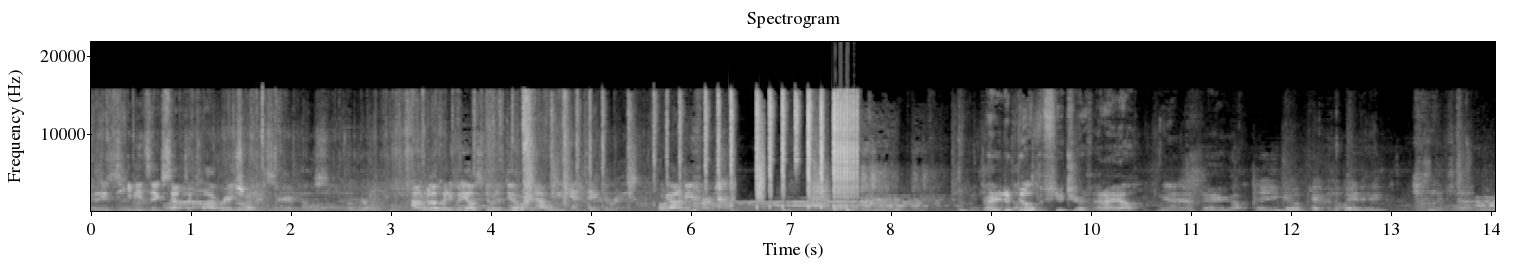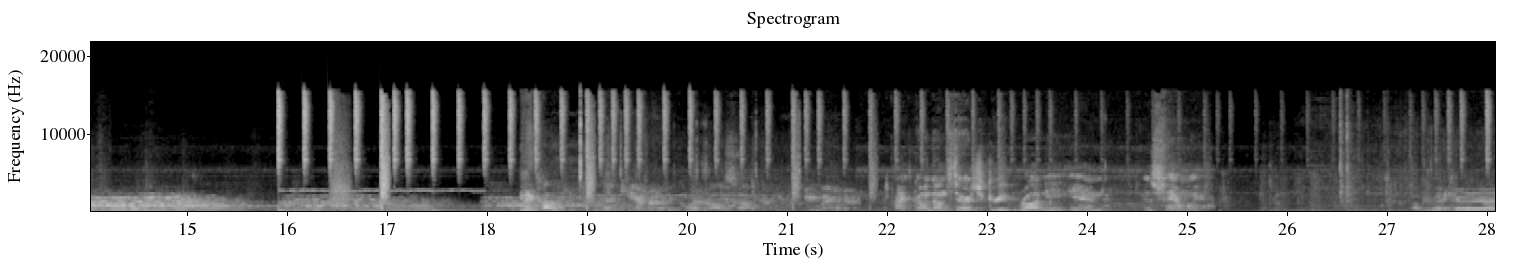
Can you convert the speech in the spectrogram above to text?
Because he needs to accept a collaboration Right. on Instagram post. Okay. I don't know if anybody else is doing a deal right now, but we can't take the risk. We gotta be first. Ready to build the future of NIL. Yeah. There you go. There you go, paving the way, dude. Just like that. Even in college. We got camera to record it also. I'm going downstairs to greet Rodney and his family. I'll be right here when we go.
